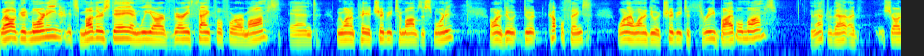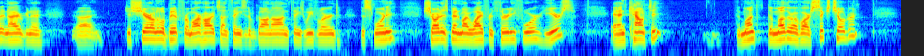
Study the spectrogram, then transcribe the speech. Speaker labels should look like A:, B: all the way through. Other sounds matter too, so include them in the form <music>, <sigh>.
A: Well, good morning. It's Mother's Day, and we are very thankful for our moms. And we want to pay a tribute to moms this morning. I want to do, do a couple things. One, I want to do a tribute to three Bible moms. And after that, I've, Charlotte and I are going to uh, just share a little bit from our hearts on things that have gone on, things we've learned this morning. Charlotte has been my wife for 34 years and counting, the, month, the mother of our six children.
